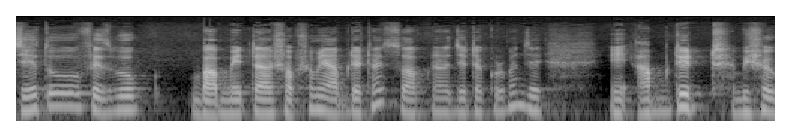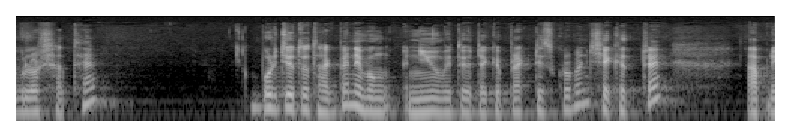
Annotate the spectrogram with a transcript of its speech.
যেহেতু ফেসবুক বা মেটা সবসময় আপডেট হয়। সো আপনারা যেটা করবেন যে, এই আপডেট বিষয়গুলোর সাথে পরিচিত থাকবেন এবং নিয়মিত এটাকে প্র্যাকটিস করবেন। সেক্ষেত্রে আপনি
